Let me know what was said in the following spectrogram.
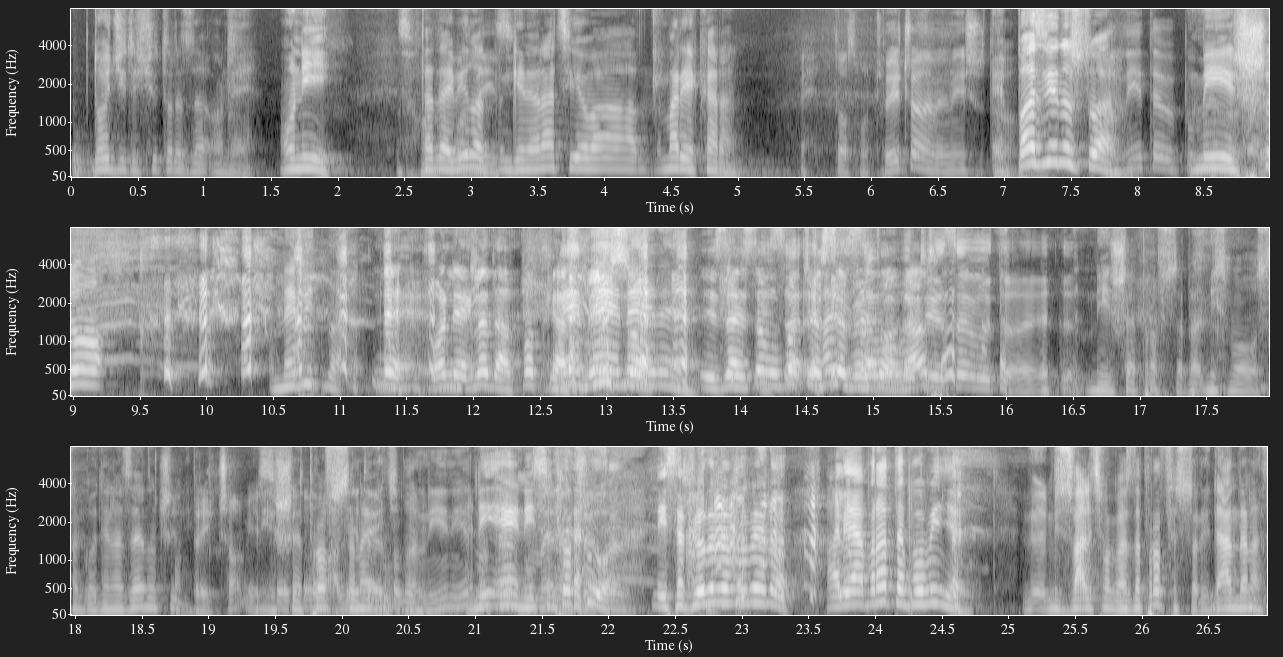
Dođite šutora za one. Oni. Tada je bila generacija ova Marije Karan. To smo čuli. Pričao mi Mišo to. E, pazi jednu stvar. Ali nije tebe pokrenuo. Mišo, nebitno. Ne, on je gledal podcast Ne, ne, Mišo ne, ne. i sad je samo počeo sebe u to, sebe u to. Mišo je profesor, ba, mi smo osam godina zajedno učili. Pričao mi je Mišo sve je to, profesor ali nije najveći. Ali nije, nije e, tako nisam to čuo. Nisam čuo da me pomenuo. Ali ja brata pominjem. Mi zvali smo vas da profesor i dan danas.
